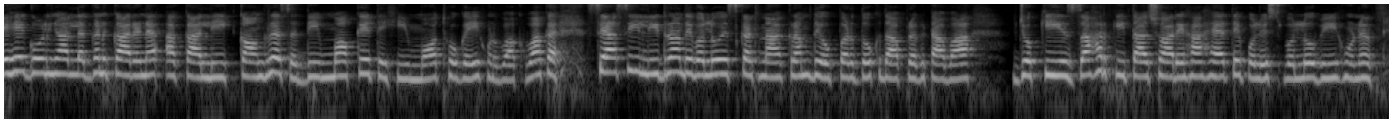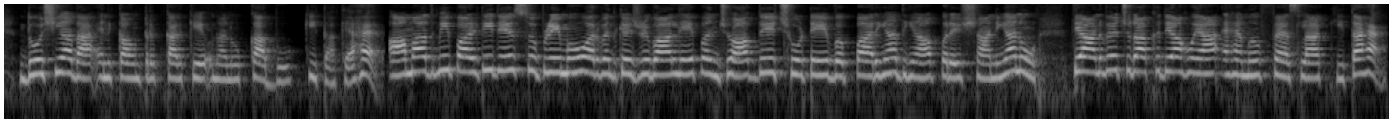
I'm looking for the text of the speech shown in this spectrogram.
ਇਹ ਗੋਲੀਆਂ ਲੱਗਣ ਕਾਰਨ ਅਕਾਲੀ ਕਾਂਗਰਸ ਦੀ ਮੌਕੇ ਤੇ ਹੀ ਮੌਤ ਹੋ ਗਈ। ਹੁਣ ਵੱਖ-ਵੱਖ ਸਿਆਸੀ ਲੀਡਰਾਂ ਦੇ ਵੱਲੋਂ ਇਸ ਘਟਨਾਕ੍ਰਮ ਦੇ ਉੱਪਰ ਦੁੱਖ ਦਾ ਪ੍ਰਗਟਾਵਾ ਜੋ ਕਿ ਜ਼ਾਹਰ ਕੀਤਾ ਜਾ ਰਿਹਾ ਹੈ ਤੇ ਪੁਲਿਸ ਵੱਲੋਂ ਵੀ ਹੁਣ ਦੋਸ਼ੀਆਂ ਦਾ ਐਨਕਾਊਂਟਰ ਕਰਕੇ ਉਹਨਾਂ ਨੂੰ ਕਾਬੂ ਕੀਤਾ ਗਿਆ ਹੈ। ਆਮ ਆਦਮੀ ਪਾਰਟੀ ਦੇ ਸੁਪਰੀਮੋ ਅਰਵਿੰਦ ਕੇਜਰੀਵਾਲ ਨੇ ਪੰਜਾਬ ਦੇ ਛੋਟੇ ਵਪਾਰੀਆਂ ਦੀਆਂ ਪਰੇਸ਼ਾਨੀਆਂ ਨੂੰ ਧਿਆਨ ਵਿੱਚ ਰੱਖਦਿਆਂ ਹੋਇਆ ਅਹਿਮ ਫੈਸਲਾ ਕੀਤਾ ਹੈ।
